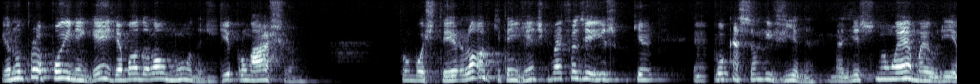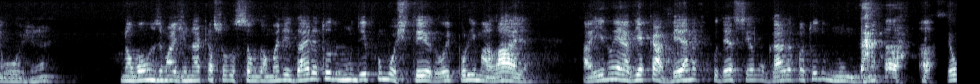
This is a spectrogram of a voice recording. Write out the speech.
Eu não proponho ninguém de abandonar o mundo, de ir para um ashram, para um mosteiro. Logo que tem gente que vai fazer isso, porque é vocação de vida, mas isso não é a maioria hoje, né? Não vamos imaginar que a solução da humanidade é todo mundo ir para um mosteiro ou ir para o Himalaia Aí não havia caverna que pudesse ser alugada para todo mundo. Né? Eu,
